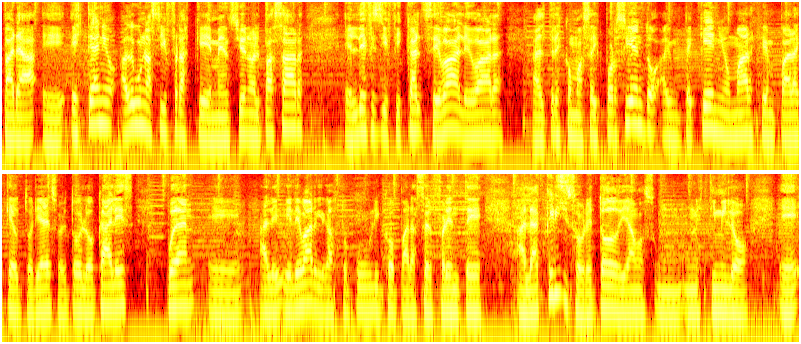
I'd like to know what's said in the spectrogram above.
para eh, este año. Algunas cifras que menciono al pasar. El déficit fiscal se va a elevar al 3,6%. Hay un pequeño margen para que autoridades, sobre todo locales, puedan eh, elevar el gasto público para hacer frente a la crisis, sobre todo, digamos, un, estímulo eh,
